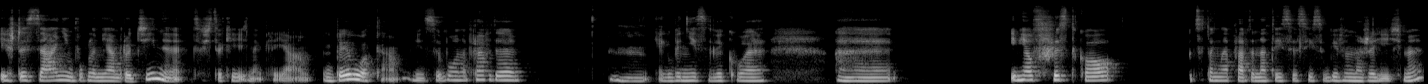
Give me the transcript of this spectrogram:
jeszcze zanim w ogóle miałam rodziny, coś co kiedyś naklejałam, było tam, więc to było naprawdę mm, jakby niezwykłe i miał wszystko co tak naprawdę na tej sesji sobie wymarzyliśmy.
